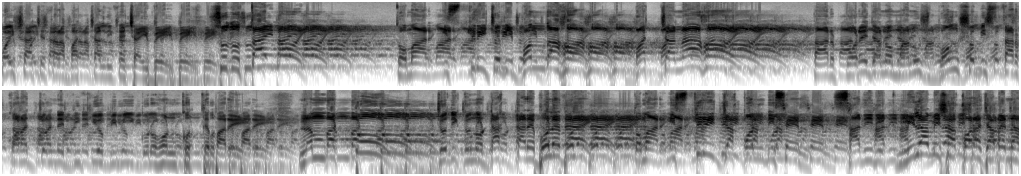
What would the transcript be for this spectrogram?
পয়সা আছে তারা বাচ্চা নিতে চাইবে। শুধু তাই নয় তোমার স্ত্রী যদি বন্দা হয় বাচ্চা না হয় তারপরে যেন মানুষ বংশ বিস্তার করার জন্য দ্বিতীয় বিবি গ্রহণ করতে পারে। নাম্বার টু যদি কোনো ডাক্তারে বলে দেয় তোমার স্ত্রীর যা কন্ডিশন শারীরিক মিলামিশা করা যাবে না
